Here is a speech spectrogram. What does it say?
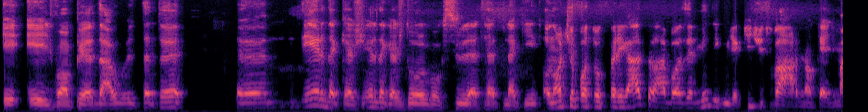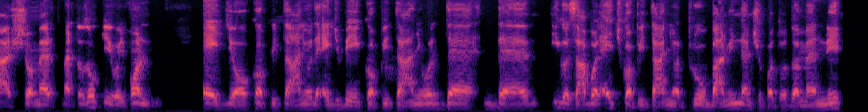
I- így van például. Tehát érdekes, érdekes dolgok születhetnek itt. A nagycsapatok pedig általában azért mindig ugye kicsit várnak egymásra, mert, mert az oké, okay, hogy van egy A kapitányod, egy B kapitányod, de, de igazából egy kapitányod próbál minden csapat oda menni,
